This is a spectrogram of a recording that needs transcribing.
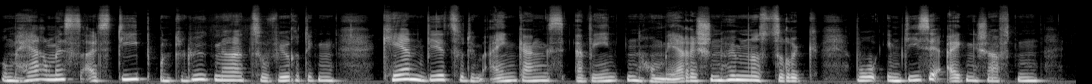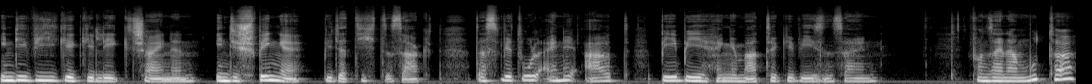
Um Hermes als Dieb und Lügner zu würdigen, kehren wir zu dem eingangs erwähnten homerischen Hymnus zurück, wo ihm diese Eigenschaften in die Wiege gelegt scheinen, in die Schwinge, wie der Dichter sagt. Das wird wohl eine Art Babyhängematte gewesen sein. Von seiner Mutter,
